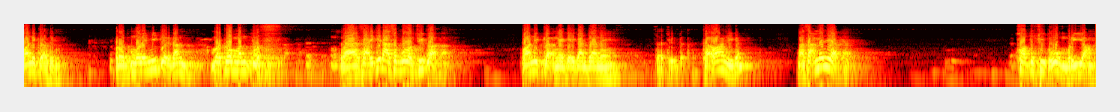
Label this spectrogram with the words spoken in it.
Wani gak sih. Mulai mikir kan, mergo mentes. Lah saya kira sepuluh juta. Wani gak ngekei kancane satu juta. Gak wani kan? Nah sak miliar. Satu juta, oh meriang.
